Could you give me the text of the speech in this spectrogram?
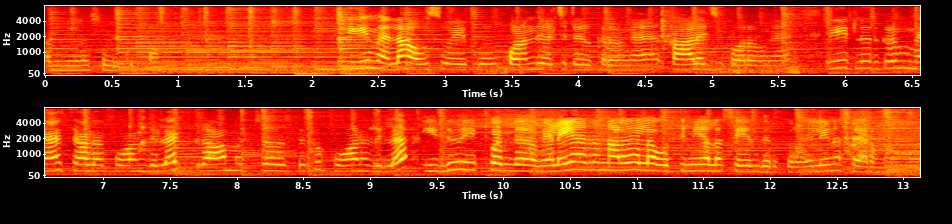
அப்படின்னு சொல்லி கொடுப்பாங்க டீம் எல்லாம் ஹவுஸ் ஒய்ஃபு குழந்தை வச்சுட்டு இருக்கிறவங்க காலேஜ் போகிறவங்க வீட்டில் இருக்கிறவங்க மேட்ச் ஆட போனதில்ல கிராமோற்சவத்துக்கு போனதில்ல. இது இப்போ இந்த விளையாடுறதுனால தான் எல்லாம் ஒத்துமையெல்லாம் சேர்ந்து இருக்கிறோம். இல்லைன்னா சேர மாட்டோம்.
